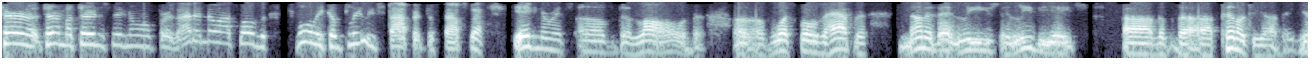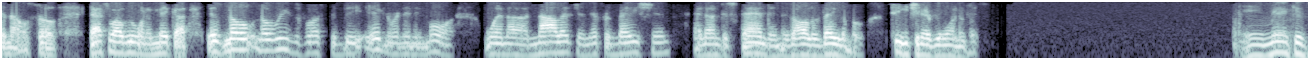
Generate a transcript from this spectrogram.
turn turn my turn signal on first. I didn't know I was supposed to fully, completely stop at the stop sign. Ignorance of the law of, the, uh, of what's supposed to happen. None of that leaves alleviates uh, the, the uh, penalty of it. You know, so that's why we want to make a. There's no no reason for us to be ignorant anymore when uh, knowledge and information and understanding is all available to each and every one of us. Amen. Because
